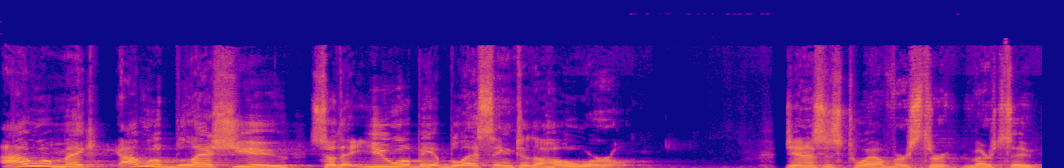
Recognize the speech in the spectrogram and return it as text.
I will make, I will bless you so that you will be a blessing to the whole world. Genesis 12, verse, three, verse 2.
